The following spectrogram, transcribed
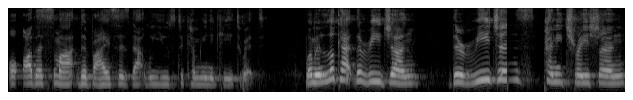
or other smart devices that we use to communicate with. When we look at the region, the region's penetration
